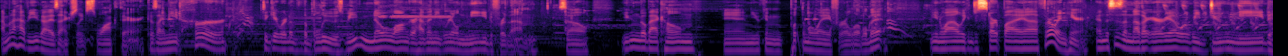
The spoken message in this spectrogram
I'm gonna have you guys actually just walk there because I need her to get rid of the blues. We no longer have any real need for them. So you can go back home and you can put them away for a little bit. Meanwhile, we can just start by uh, throwing here. And this is another area where we do need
